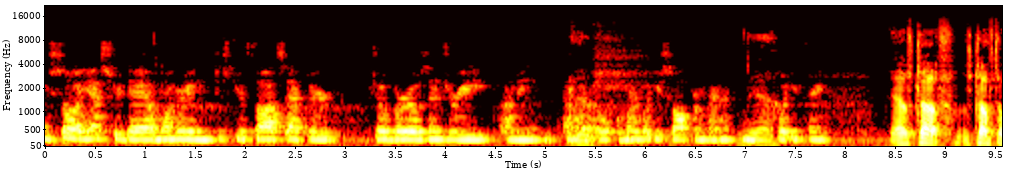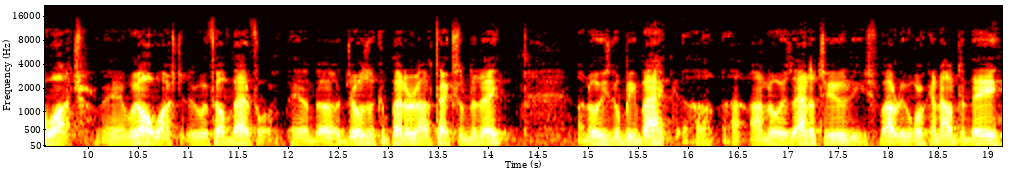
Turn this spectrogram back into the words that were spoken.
you saw it yesterday. I'm wondering just your thoughts after Joe Burrow's injury. I mean, I I'm wondering what you saw from that. Yeah. What you think. Yeah, it was tough. It was tough to watch, and we all watched it. We felt bad for him. And uh, Joe's a competitor. I texted him today. I know he's going to be back. Uh, I, I know his attitude. He's probably working out today,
